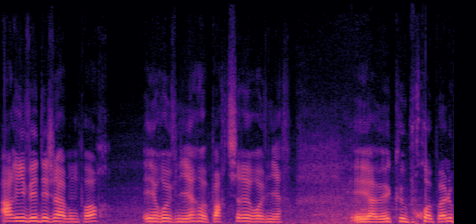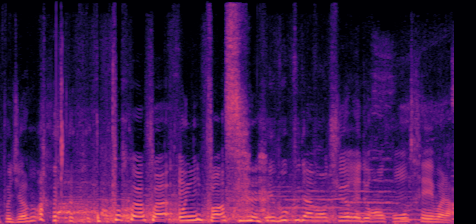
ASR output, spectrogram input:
arriver déjà à bon port et revenir, partir et revenir. Et avec, pourquoi pas, le podium. pourquoi pas, on y pense. Et beaucoup d'aventures et de rencontres, et voilà.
